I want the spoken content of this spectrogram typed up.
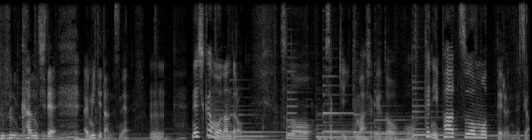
感じで見てたんですね。うん、でしかもなんだろうそのさっき言ってましたけどこう手にパーツを持ってるんですよ。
